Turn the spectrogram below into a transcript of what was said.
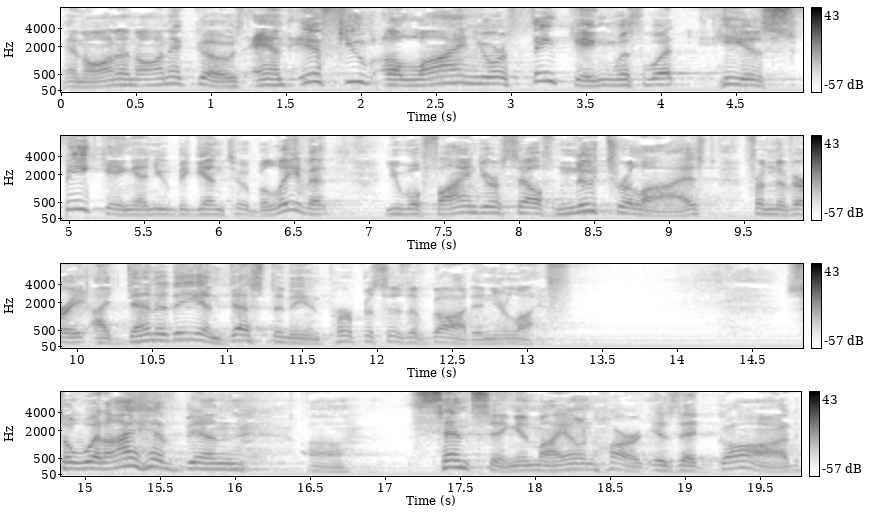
and on and on it goes, and if you align your thinking with what he is speaking and you begin to believe it, you will find yourself neutralized from the very identity and destiny and purposes of God in your life. So, what I have been uh, sensing in my own heart is that God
